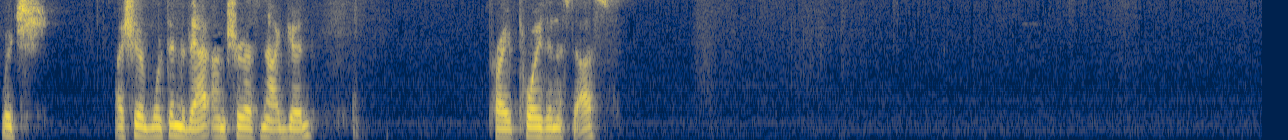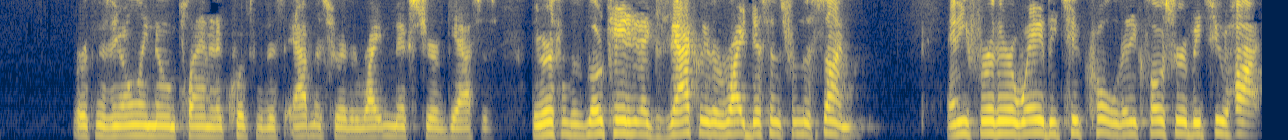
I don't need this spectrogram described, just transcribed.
which I should have looked into that. I'm sure that's not good probably poisonous to us. Earth is the only known planet equipped with this atmosphere, the right mixture of gases. The Earth is located at exactly the right distance from the Sun. Any further away would be too cold, any closer would be too hot.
